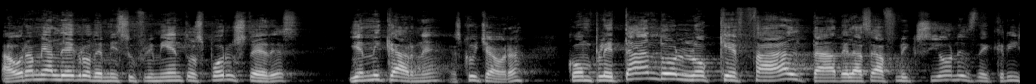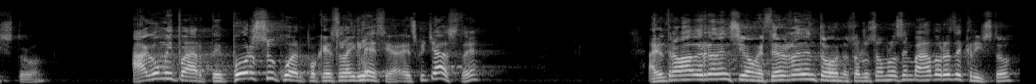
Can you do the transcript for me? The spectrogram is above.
Ahora me alegro de mis sufrimientos por ustedes y en mi carne, escucha ahora, completando lo que falta de las aflicciones de Cristo Hago mi parte por su cuerpo, que es la iglesia. ¿Escuchaste? Hay un trabajo de redención, este es el redentor, nosotros somos los embajadores de Cristo.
